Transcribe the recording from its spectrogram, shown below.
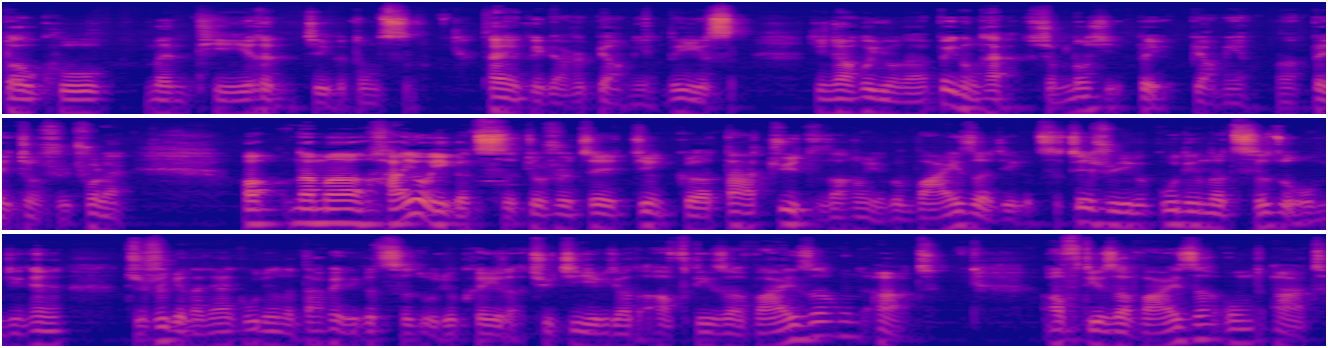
dokumentieren 这个动词，它也可以表示表明的意思。经常会用来被动态，什么东西被表明啊，被证实出来。好，那么还有一个词，就是在这个大句子当中有个 weise 这个词，这是一个固定的词组。我们今天只是给大家固定的搭配的一个词组就可以了，去记一个叫做 of diese Weise und Art，of diese Weise und Art，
